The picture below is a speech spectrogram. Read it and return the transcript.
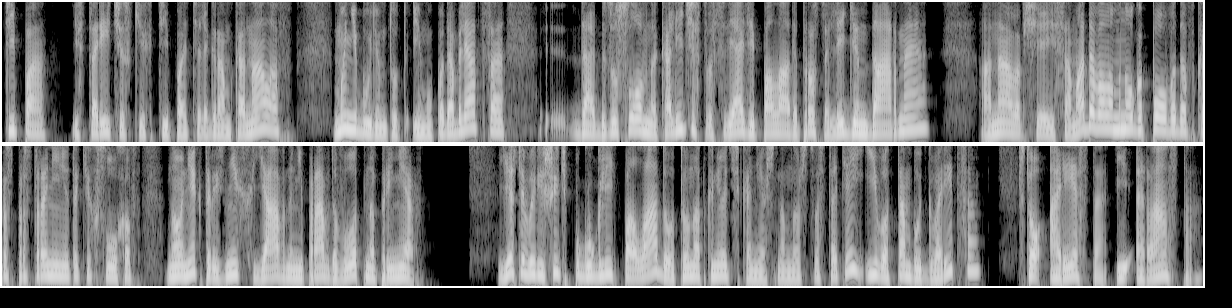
типа исторических типа телеграм-каналов. Мы не будем тут им уподобляться. Да, безусловно, количество связей Паллады просто легендарное. Она вообще и сама давала много поводов к распространению таких слухов, но некоторые из них явно неправда. Вот, например, если вы решите погуглить Палладу, то наткнетесь, конечно, на множество статей, и вот там будет говориться, что Ареста и Эраста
